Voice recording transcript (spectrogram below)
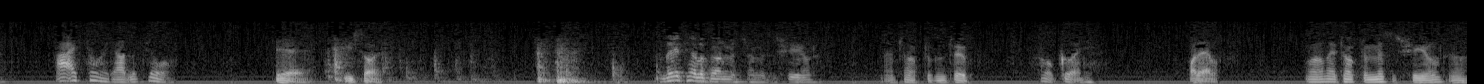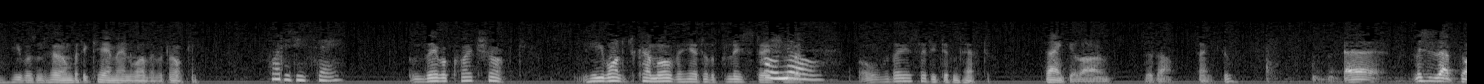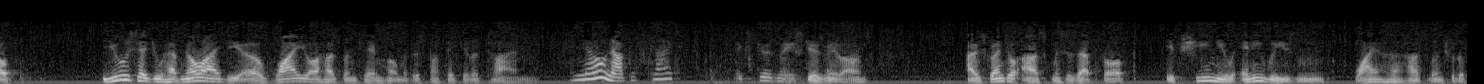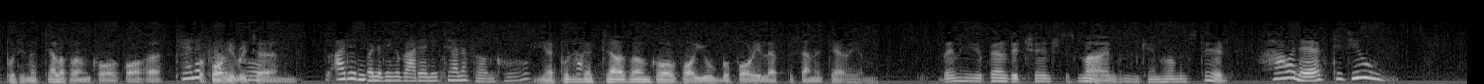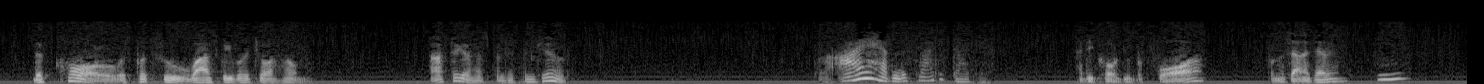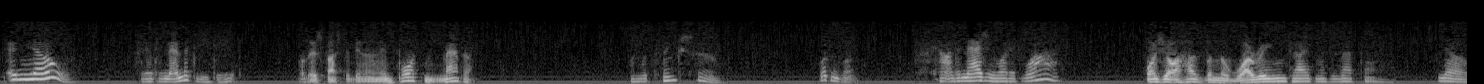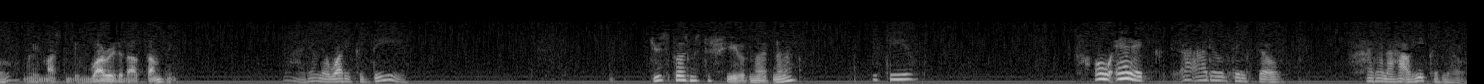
I saw it on the floor. Yeah, we saw it. They telephoned Mr. and Mrs. Shield. I talked to them, too. Oh, good. What else? Well, they talked to Mrs. Shield. Uh, he wasn't home, but he came in while they were talking. What did he say? They were quite shocked. He wanted to come over here to the police station. oh, no. But, oh, they said he didn't have to. Thank you, Lawrence. Sit down. Thank you. Uh, Mrs. Apthorpe, you said you have no idea why your husband came home at this particular time. No, not the slightest. Excuse me. Excuse me, Lawrence. I was going to ask Mrs. Apthorpe if she knew any reason why her husband should have put in a telephone call for her Telephone before he call? returned. I didn't know anything about any telephone call. He had put in a telephone call for you before he left the sanitarium. Then he apparently changed his mind and came home instead. How on earth did you... The call was put through whilst we were at your home. After your husband had been killed. Well, I haven't the slightest idea. Had he called you before from the sanitarium? Hmm? Uh, no. I don't remember that he did. Well, this must have been an important matter. One would think so. Wouldn't one? I Can't imagine what it was. Was your husband the worrying type, Mrs. Apthorpe? No. Well, he must have been worried about something. I don't know what it could be. Do you suppose Mr. Shield might know? You feel? Oh, Eric, I I don't think so. I don't know how he could know.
